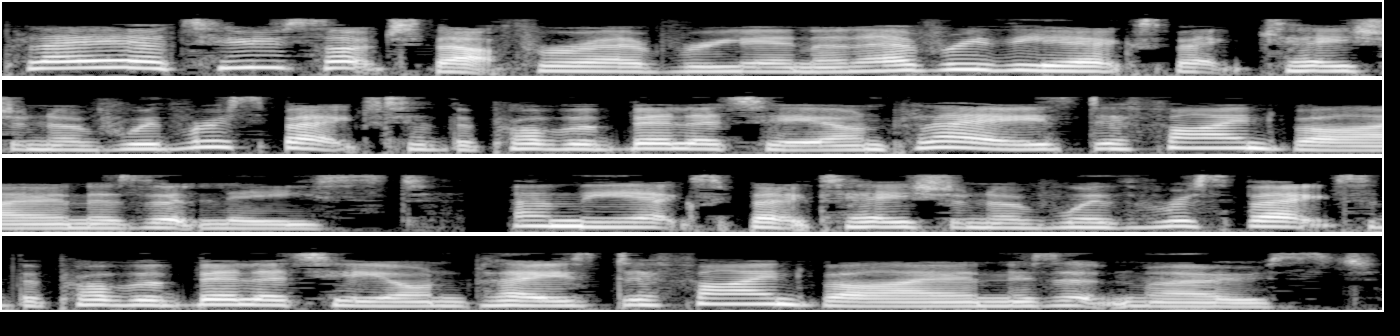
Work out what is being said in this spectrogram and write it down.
player 2 such that for every in and every the expectation of with respect to the probability on plays defined by n is at least, and the expectation of with respect to the probability on plays defined by and is at most.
